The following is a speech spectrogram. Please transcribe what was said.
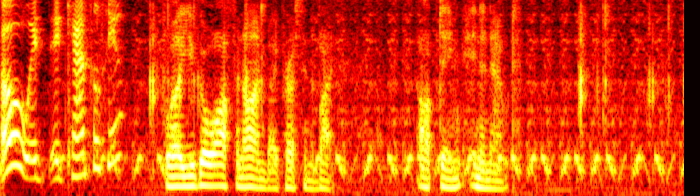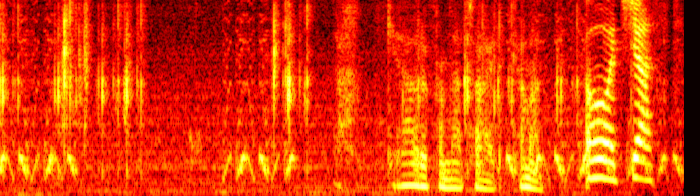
Oh, it, it cancels you? Well, you go off and on by pressing the button, opting in and out. Get out of from that side. Come on. Oh, I just.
